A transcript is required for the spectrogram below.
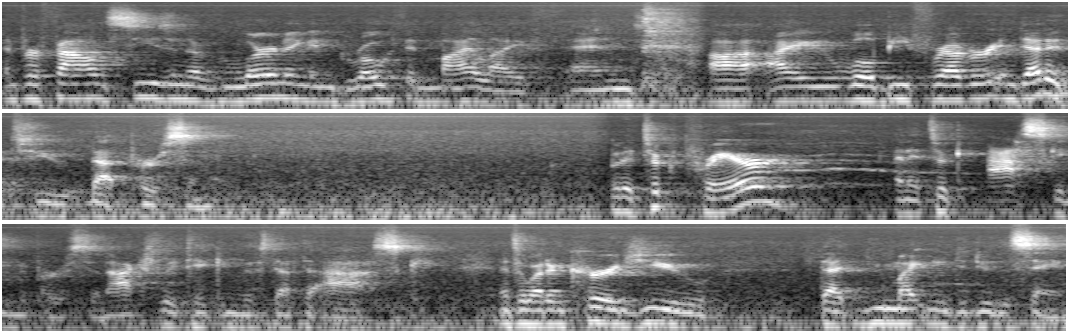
and profound season of learning and growth in my life, and uh, I will be forever indebted to that person. But it took prayer and it took asking the person, actually taking the step to ask. And so I'd encourage you that you might need to do the same.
